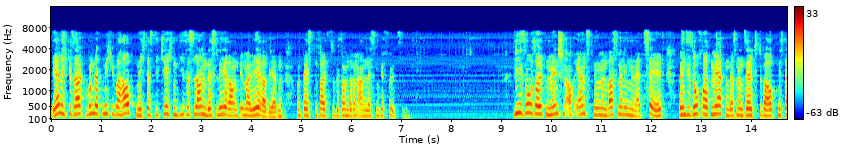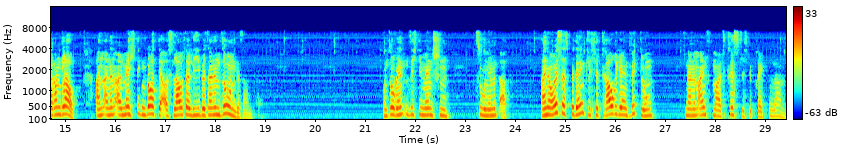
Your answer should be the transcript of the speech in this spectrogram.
Ehrlich gesagt wundert mich überhaupt nicht, dass die Kirchen dieses Landes leerer und immer leerer werden und bestenfalls zu besonderen Anlässen gefüllt sind. Wieso sollten Menschen auch ernst nehmen, was man ihnen erzählt, wenn sie sofort merken, dass man selbst überhaupt nicht daran glaubt? An einen allmächtigen Gott, der aus lauter Liebe seinen Sohn gesandt hat. Und so wenden sich die Menschen zunehmend ab. Eine äußerst bedenkliche, traurige Entwicklung in einem einstmals christlich geprägten Land.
